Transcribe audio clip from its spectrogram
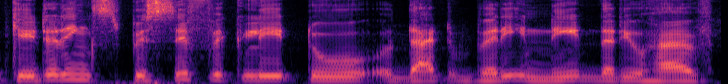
catering specifically to that very need that you have,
